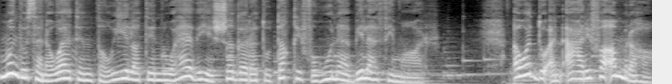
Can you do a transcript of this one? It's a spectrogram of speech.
منذ سنوات طويلة وهذه الشجرة تقف هنا بلا ثمار. أود أن أعرف أمرها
